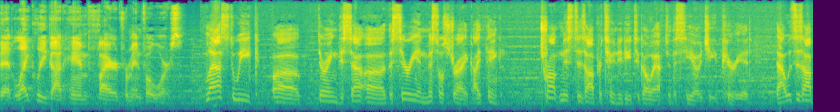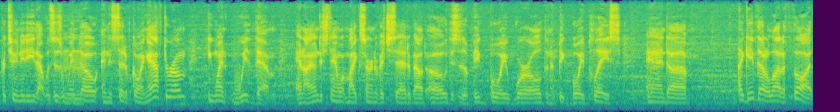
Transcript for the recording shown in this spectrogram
that likely got him fired from InfoWars. Last week, uh, during the, uh, the Syrian missile strike, I think Trump missed his opportunity to go after the COG, period. That was his opportunity. That was his mm-hmm. window. And instead of going after him, he went with them. And I understand what Mike Cernovich said about, oh, this is a big boy world and a big boy place. And uh, I gave that a lot of thought.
